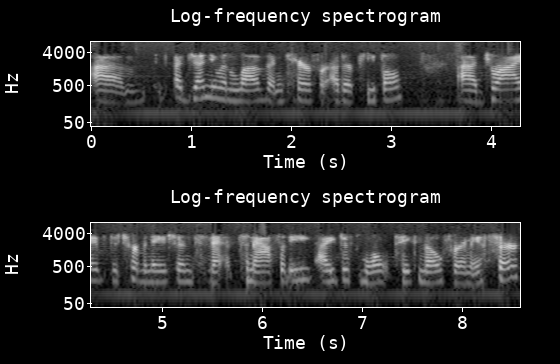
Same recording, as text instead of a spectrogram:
um, a genuine love and care for other people, uh, drive, determination, tenacity. I just won't take no for an answer.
